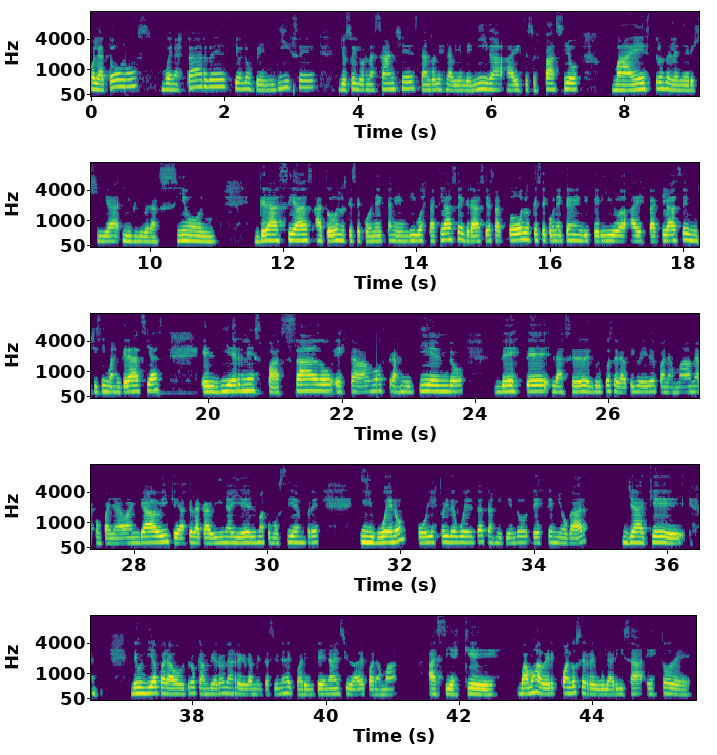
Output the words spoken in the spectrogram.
Hola a todos, buenas tardes, Dios los bendice. Yo soy Lorna Sánchez, dándoles la bienvenida a este su espacio, Maestros de la Energía y Vibración. Gracias a todos los que se conectan en vivo a esta clase, gracias a todos los que se conectan en diferido a esta clase, muchísimas gracias. El viernes pasado estábamos transmitiendo desde la sede del Grupo Serapis Bay de Panamá me acompañaban Gaby, que hace la cabina, y Elma, como siempre. Y bueno, hoy estoy de vuelta transmitiendo desde mi hogar, ya que de un día para otro cambiaron las reglamentaciones de cuarentena en Ciudad de Panamá. Así es que vamos a ver cuándo se regulariza esto de,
